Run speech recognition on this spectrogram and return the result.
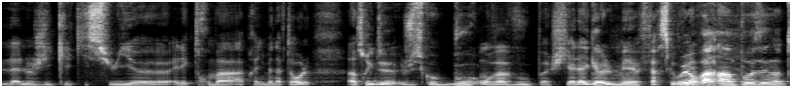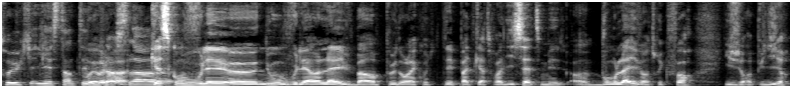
la logique qui suit euh, Electroma après Human After All, un truc de jusqu'au bout, on va vous pas chier à la gueule, mais Mm. faire ce que vous Oui, voulez on va imposer notre truc. Il y a cette Oui, voilà. intelligence-là. Qu'est-ce qu'on voulait euh, Nous, on voulait un live bah, un peu dans la continuité, pas de 97, mais un bon live, un truc fort. Ils auraient pu dire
